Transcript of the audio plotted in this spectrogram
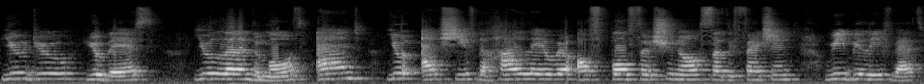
you do your best, you learn the most, and you achieve the high level of professional satisfaction, we believe that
